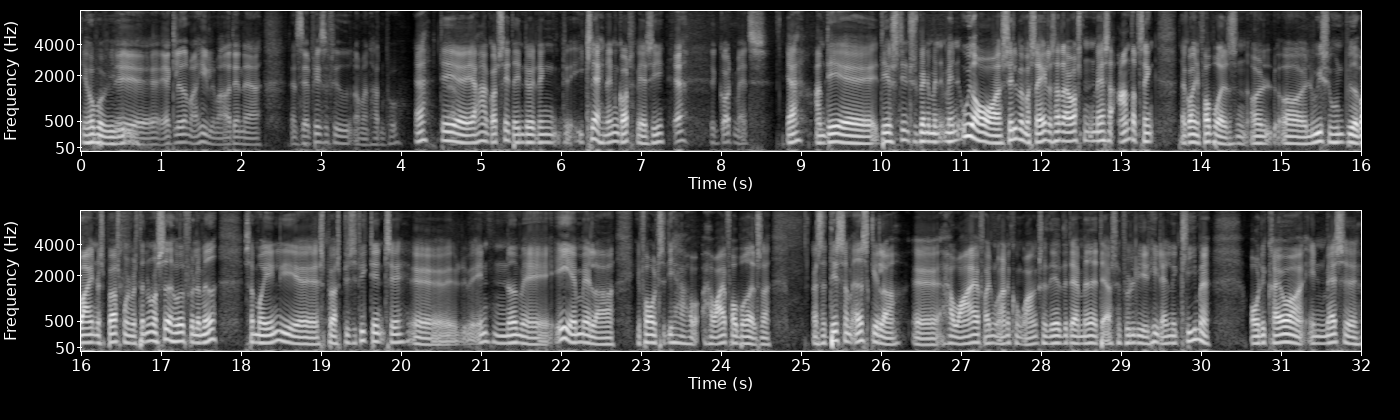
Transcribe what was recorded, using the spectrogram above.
Det håber vi. Det, jeg glæder mig helt meget. Den, er, den ser pissefed ud, når man har den på. Ja, det, ja. jeg har godt set den. den, I klæder hinanden godt, vil jeg sige. Ja, det er et godt match. Ja, jamen det, øh, det er jo sindssygt spændende, men, men udover selve materialet, så er der jo også en masse andre ting, der går ind i forberedelsen, og, og Louise, hun byder bare ind med spørgsmål. Hvis der er nogen, der sidder herude og følger med, så må I endelig øh, spørge specifikt ind til, øh, enten noget med EM, eller i forhold til de her Hawaii-forberedelser. Altså det, som adskiller øh, Hawaii fra alle mulige andre konkurrencer, det er det der med, at der er selvfølgelig et helt andet klima, og det kræver en masse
